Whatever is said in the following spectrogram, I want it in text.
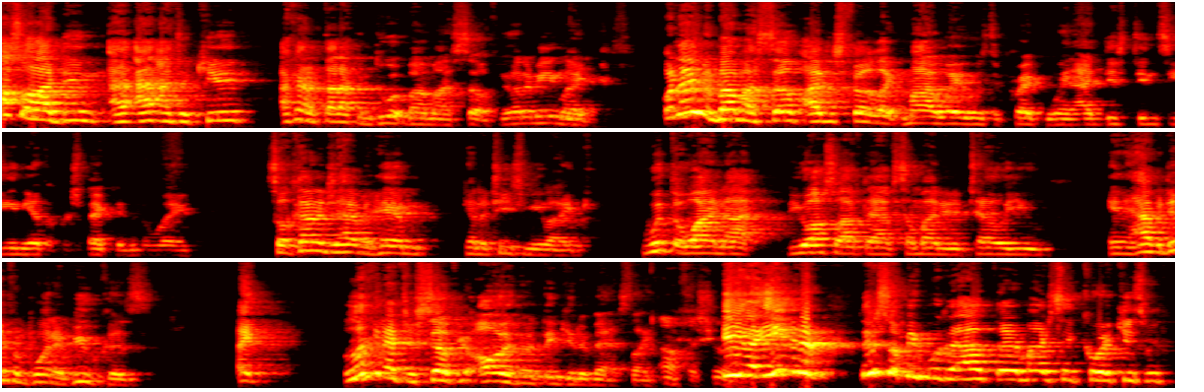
also I didn't. I, I, as a kid, I kind of thought I could do it by myself. You know what I mean? Like, well, not even by myself. I just felt like my way was the correct way. And I just didn't see any other perspective in the way. So kind of just having him kind of teach me like with the why not. You also have to have somebody to tell you and have a different point of view because like looking at yourself, you're always going to think you're the best. Like oh for sure. even, like, even if there's some people that out there might say Corey Kispert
